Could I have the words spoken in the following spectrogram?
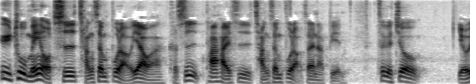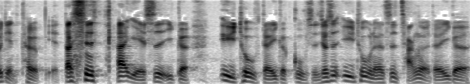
玉兔没有吃长生不老药啊，可是它还是长生不老在那边，这个就有一点特别，但是它也是一个玉兔的一个故事，就是玉兔呢是嫦娥的一个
